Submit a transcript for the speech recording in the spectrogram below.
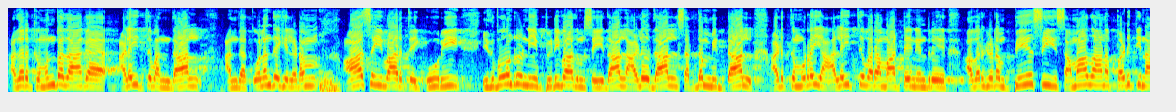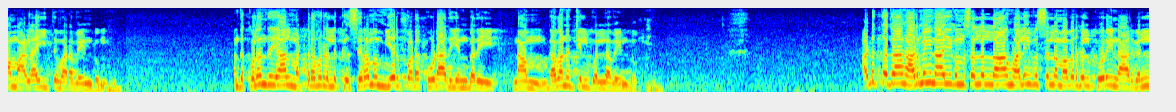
அதற்கு முன்பதாக அழைத்து வந்தால் அந்த குழந்தைகளிடம் ஆசை வார்த்தை கூறி இதுபோன்று நீ பிடிவாதம் செய்தால் அழுதால் சத்தம் இட்டால் அடுத்த முறை அழைத்து வர மாட்டேன் என்று அவர்களிடம் பேசி சமாதானப்படுத்தி நாம் அழைத்து வர வேண்டும். அந்த குழந்தையால் மற்றவர்களுக்கு சிரமம் ஏற்படக்கூடாது என்பதை நாம் கவனத்தில் கொள்ள வேண்டும். அடுத்ததாக அருமை நாயகம் செல்லல்லாஹு அலைவு செல்லம் அவர்கள் கூறினார்கள்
